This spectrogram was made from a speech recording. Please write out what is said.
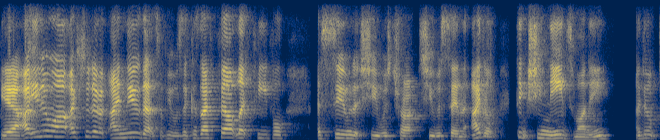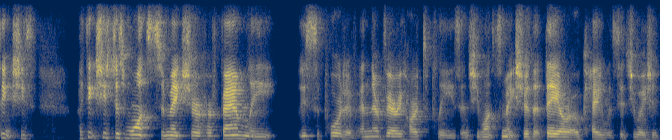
Yeah, I, you know what? I should have. I knew that's what people said because I felt like people assumed that she was try, she was saying that. I don't think she needs money. I don't think she's. I think she just wants to make sure her family is supportive and they're very hard to please and she wants to make sure that they are okay with situation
